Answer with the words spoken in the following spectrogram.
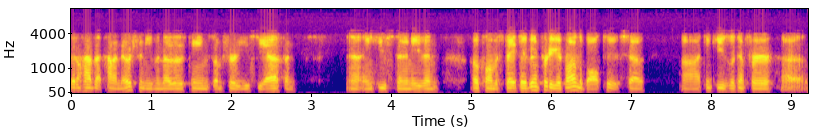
they don't have that kind of notion. Even though those teams, I'm sure UCF and uh, and Houston and even Oklahoma State, they've been pretty good running the ball too. So uh, I think he's looking for uh,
